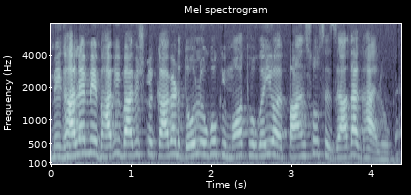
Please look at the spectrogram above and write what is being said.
मेघालय में भावी बारिश के कारण दो लोगों की मौत हो गई और 500 से ज़्यादा घायल हो गए।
